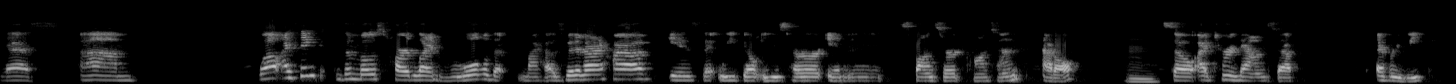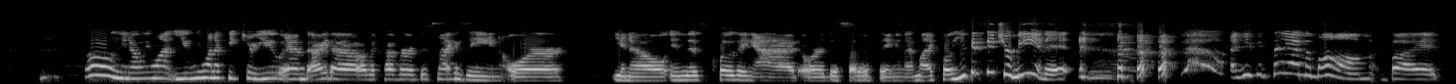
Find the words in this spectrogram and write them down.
Yes. Um, well, I think the most hardline rule that my husband and I have is that we don't use her in sponsored content at all. Mm. So I turn down stuff every week. Oh, you know, we want you, we want to feature you and Ida on the cover of this magazine or, you know, in this clothing ad or this other thing. And I'm like, well, you can feature me in it. and you can say I'm a mom, but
